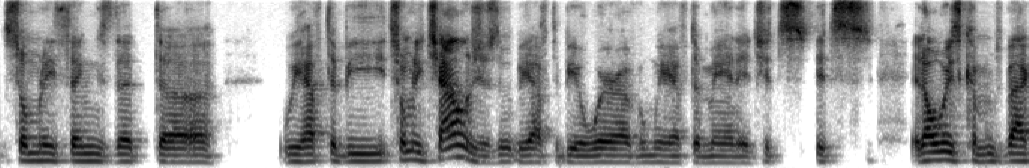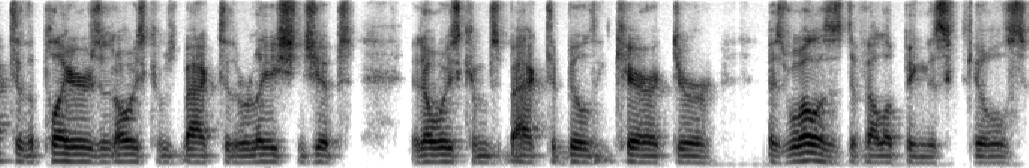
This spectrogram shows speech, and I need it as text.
so many things that uh, we have to be so many challenges that we have to be aware of and we have to manage. It's it's it always comes back to the players. It always comes back to the relationships. It always comes back to building character as well as developing the skills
